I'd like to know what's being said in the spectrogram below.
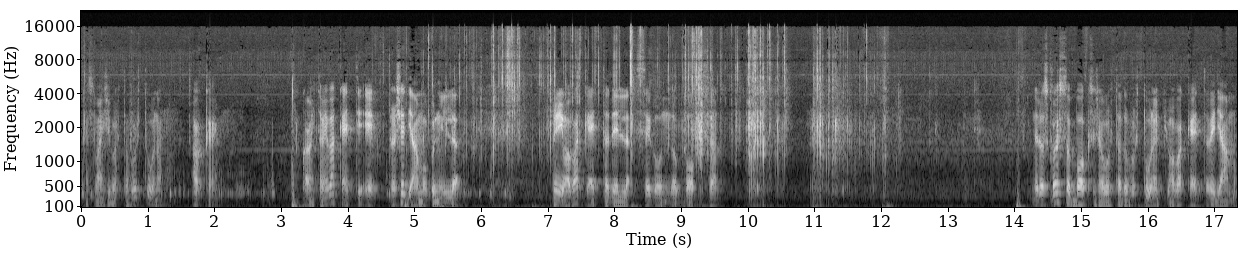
casomai ci porta fortuna. Ok qua mettiamo i pacchetti e procediamo con il primo pacchetto del secondo box. Nello scorso box ci ha portato fortuna il primo pacchetto vediamo.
